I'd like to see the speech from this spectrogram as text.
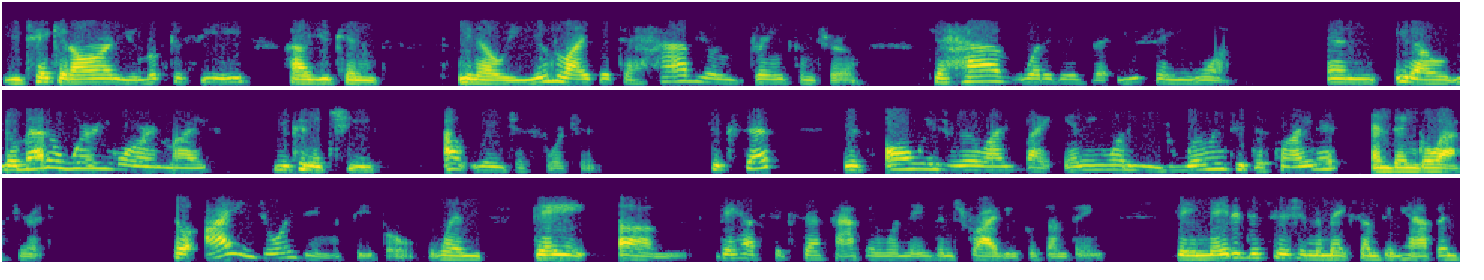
you take it on, you look to see how you can, you know, utilize it to have your dreams come true, to have what it is that you say you want. And, you know, no matter where you are in life, you can achieve outrageous fortune. Success is always realized by anyone who's willing to define it and then go after it. So I enjoy being with people when they um, they have success happen when they've been striving for something they made a decision to make something happen.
